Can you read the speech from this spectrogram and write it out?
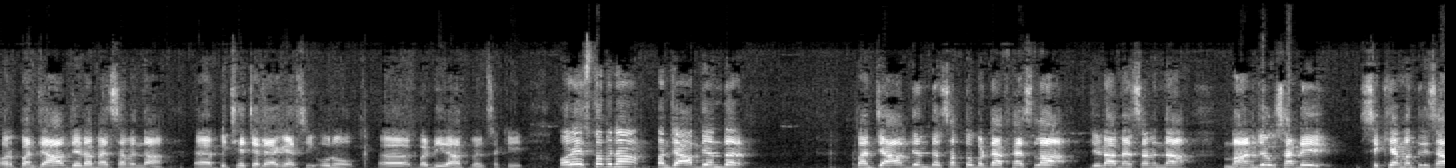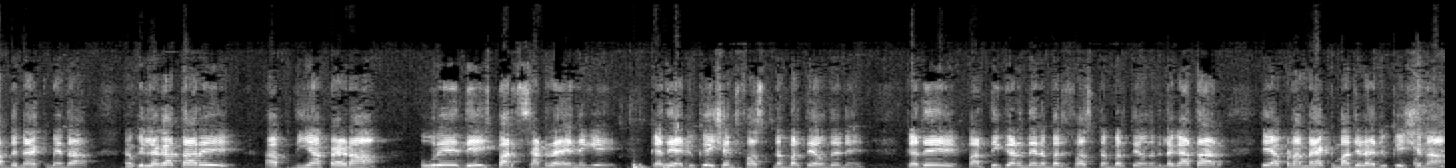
ਔਰ ਪੰਜਾਬ ਜਿਹੜਾ ਮੈਂ ਸਮਝਦਾ ਪਿੱਛੇ ਚਲਿਆ ਗਿਆ ਸੀ, ਉਹਨੂੰ ਵੱਡੀ ਰਾਹਤ ਮਿਲ ਸਕੇ। ਔਰ ਇਸ ਤੋਂ ਬਿਨਾ ਪੰਜਾਬ ਦੇ ਅੰਦਰ, ਪੰਜਾਬ ਦੇ ਅੰਦਰ ਸਭ ਤੋਂ ਵੱਡਾ ਫੈਸਲਾ ਜਿਹੜਾ ਮੈਂ ਸਮਝਦਾ, ਮਾਨਯੋਗ ਸਾਡੇ ਸਿੱਖਿਆ ਮੰਤਰੀ ਸਾਹਿਬ ਦੇ ਮਹਿਕਮੇ ਦਾ, ਕਿਉਂਕਿ ਲਗਾਤਾਰ ਇਹ ਆਪਣੀਆਂ ਪੈੜਾਂ ਪੂਰੇ ਦੇਸ਼ ਭਰ 'ਚ ਛੱਡ ਰਹੇ ਨੇਗੇ। ਕਦੇ ਐਜੂਕੇਸ਼ਨ 'ਚ ਫਸਟ ਨੰਬਰ ਤੇ ਆਉਂਦੇ ਨੇ, ਕਦੇ ਭਰਤੀ ਕਰਨ ਦੇ ਨੰਬਰ 'ਚ ਫਸਟ ਨੰਬਰ ਤੇ ਆਉਂਦੇ ਨੇ। ਲਗਾਤਾਰ ਇਹ ਆਪਣਾ ਮਹਿਕਮਾ ਜਿਹੜਾ ਐਜੂਕੇਸ਼ਨ ਆ,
